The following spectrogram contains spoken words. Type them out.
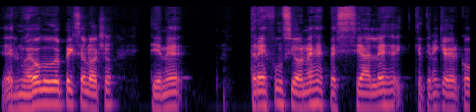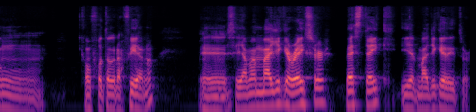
el nuevo Google Pixel 8 tiene tres funciones especiales que tienen que ver con, con fotografía, ¿no? Eh, se llaman Magic Eraser, Best Take y el Magic Editor.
